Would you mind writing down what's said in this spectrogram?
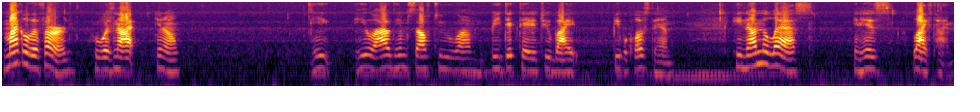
Michael III, who was not, you know, he he allowed himself to um, be dictated to by people close to him. He nonetheless, in his lifetime,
